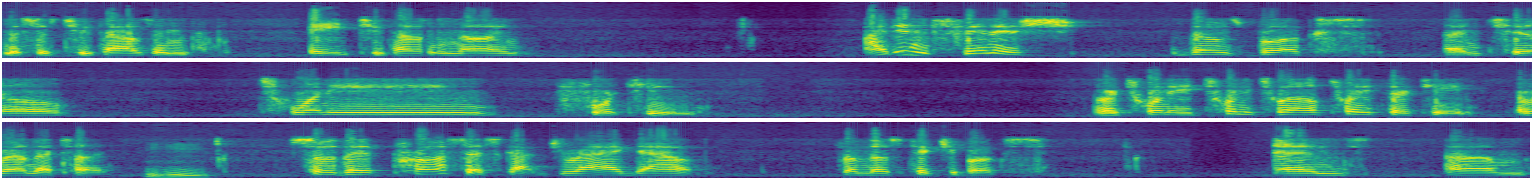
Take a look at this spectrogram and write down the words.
This is 2008, 2009. I didn't finish those books until 2014 or 20, 2012, 2013, around that time. Mm-hmm. So the process got dragged out from those picture books, and um,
